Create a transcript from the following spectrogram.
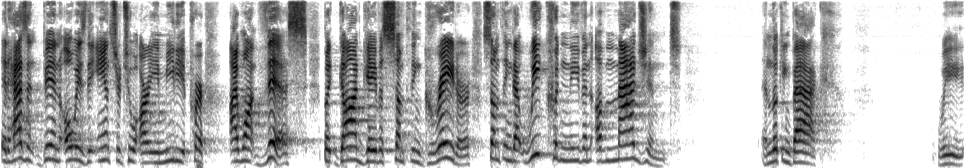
It hasn't been always the answer to our immediate prayer. I want this, but God gave us something greater, something that we couldn't even have imagined. And looking back, we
